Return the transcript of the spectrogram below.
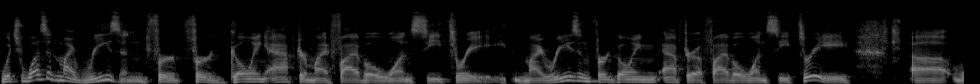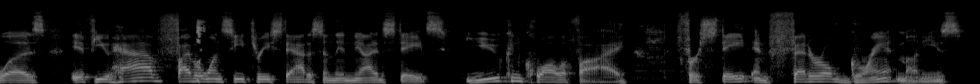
which wasn't my reason for for going after my 501c3 my reason for going after a 501c3 uh, was if you have 501c3 status in the united states you can qualify for state and federal grant monies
